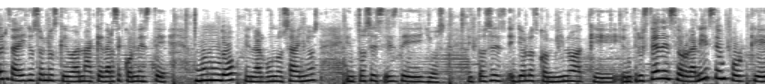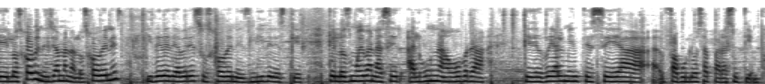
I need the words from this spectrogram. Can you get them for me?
ellos son los que van a quedarse con este mundo en algunos años. Entonces, es de ellos. Entonces, yo los conmino a que entre ustedes se organicen porque los jóvenes llaman a los jóvenes y debe de haber esos jóvenes líderes que, que los muevan a hacer alguna obra que realmente sea fabulosa para su tiempo.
